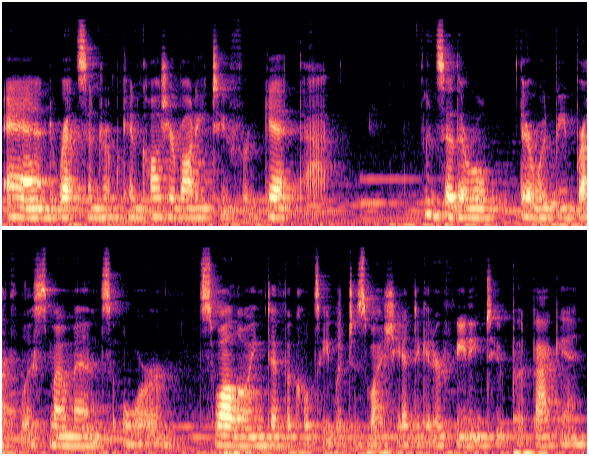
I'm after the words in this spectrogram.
And Rett syndrome can cause your body to forget that. And so there will there would be breathless moments or swallowing difficulty, which is why she had to get her feeding tube put back in.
